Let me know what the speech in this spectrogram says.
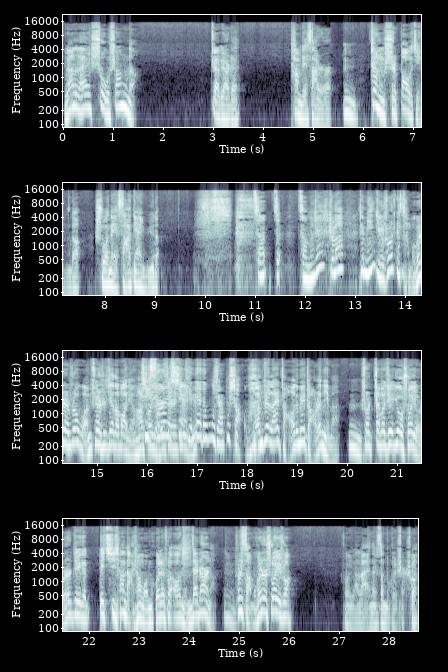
原来受伤的这边的他们这仨人儿嗯，正是报警的说那仨电鱼的，怎怎怎么着？是吧？这民警说这怎么回事？说我们确实接到报警啊，说有人仨身体在这电鱼，带的物件不少啊。我们这来找都没找着你们。嗯说这不就又说有人这个被气枪打伤，我们回来说哦你们在这儿呢。嗯说是怎么回事？说一说。说原来呢是这么回事，说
